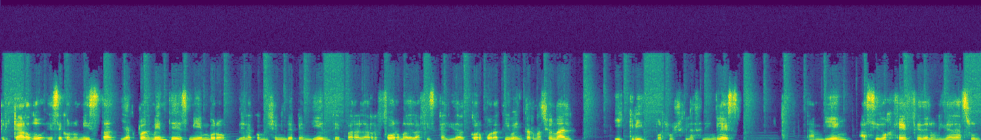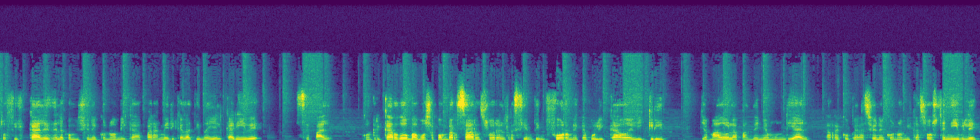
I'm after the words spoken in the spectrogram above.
Ricardo es economista y actualmente es miembro de la Comisión Independiente para la Reforma de la Fiscalidad Corporativa Internacional, ICRIT por sus siglas en inglés. También ha sido jefe de la Unidad de Asuntos Fiscales de la Comisión Económica para América Latina y el Caribe, CEPAL. Con Ricardo vamos a conversar sobre el reciente informe que ha publicado el ICRIT llamado La pandemia mundial, la recuperación económica sostenible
